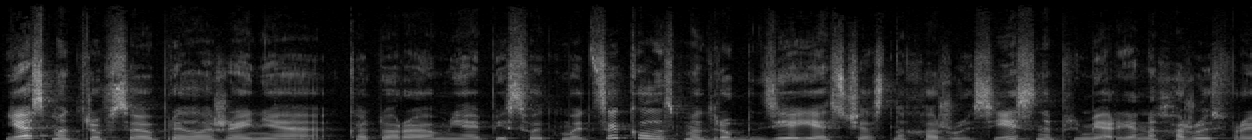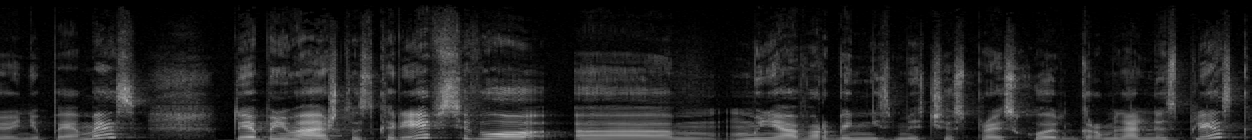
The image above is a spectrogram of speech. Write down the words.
я смотрю в свое приложение, которое мне описывает мой цикл, и смотрю, где я сейчас нахожусь. Если, например, я нахожусь в районе ПМС, то я понимаю, что, скорее всего, эм, у меня в организме сейчас происходит гормональный всплеск,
